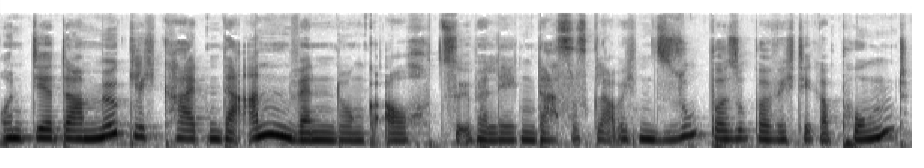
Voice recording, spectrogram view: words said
und dir da Möglichkeiten der Anwendung auch zu überlegen, das ist, glaube ich, ein super, super wichtiger Punkt.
